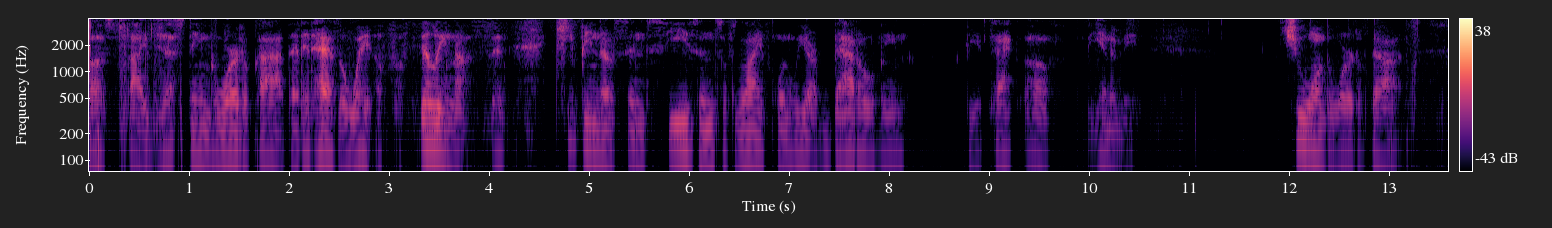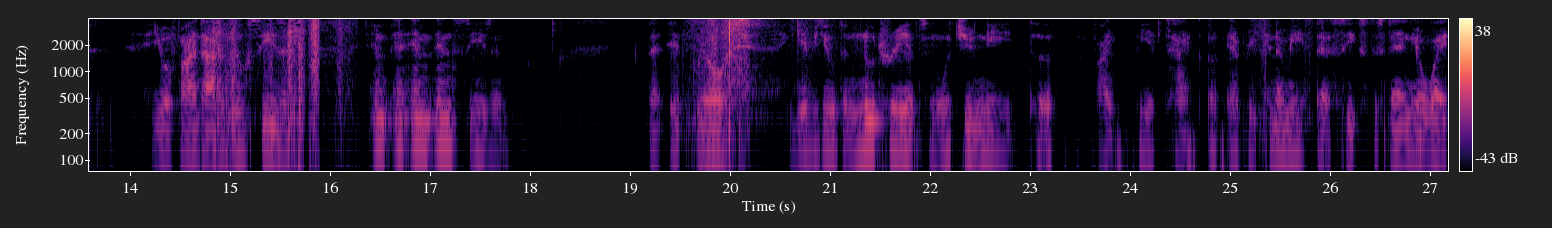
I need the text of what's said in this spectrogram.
us digesting the Word of God, that it has a way of fulfilling us and keeping us in seasons of life when we are battling the attack of the enemy. Chew on the Word of God you will find out a new season in, in, in season that it will give you the nutrients in which you need to fight the attack of every enemy that seeks to stand your way.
